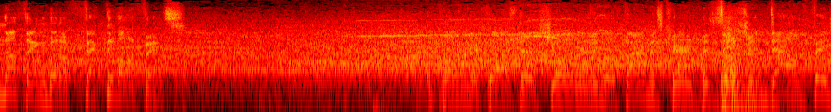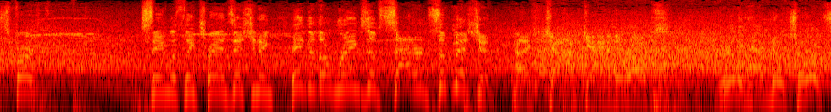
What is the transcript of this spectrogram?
nothing but effective offense. Opponent across their shoulders into a fireman's carry position, down face first. Seamlessly transitioning into the rings of Saturn submission. Nice job getting to the ropes. Really had no choice.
